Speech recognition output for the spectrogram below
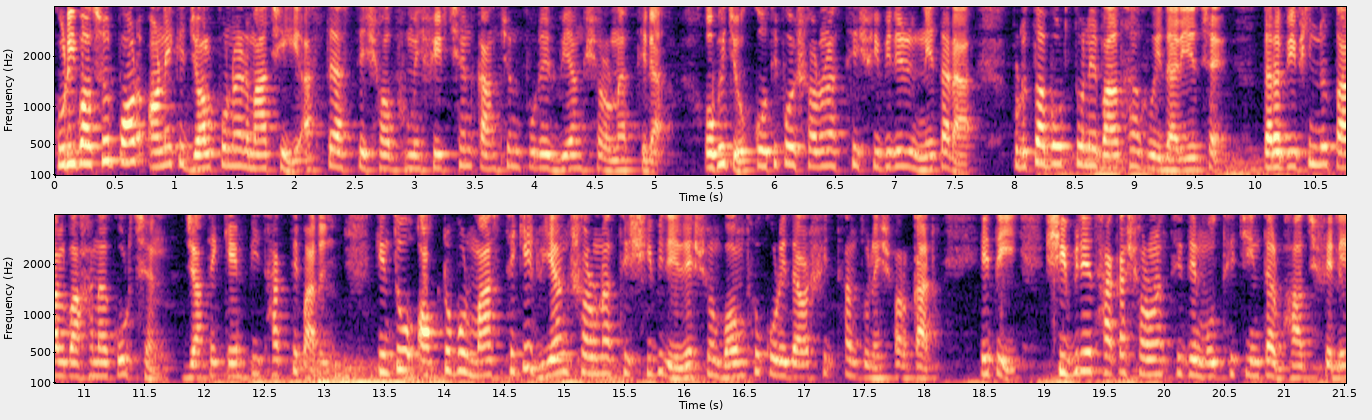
কুড়ি বছর পর অনেক জল্পনার মাঝেই আস্তে আস্তে স্বভূমে ফিরছেন কাঞ্চনপুরের বিয়াং শরণার্থীরা। অভিযোগ, কতিপয় শরণার্থী শিবিরের নেতারা প্রত্যাবর্তনে বাধা হয়ে দাঁড়িয়েছে। তারা বিভিন্ন তালবাহানা করছেন যাতে ক্যাম্পি থাকতে পারেন। কিন্তু অক্টোবর মাস থেকে রিয়াং শরণার্থী শিবিরে রেশন বন্ধ করে দেওয়ার সিদ্ধান্ত নেয় সরকার। এতেই শিবিরে থাকা শরণার্থীদের মধ্যে চিন্তার ভাঁজ ফেলে।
